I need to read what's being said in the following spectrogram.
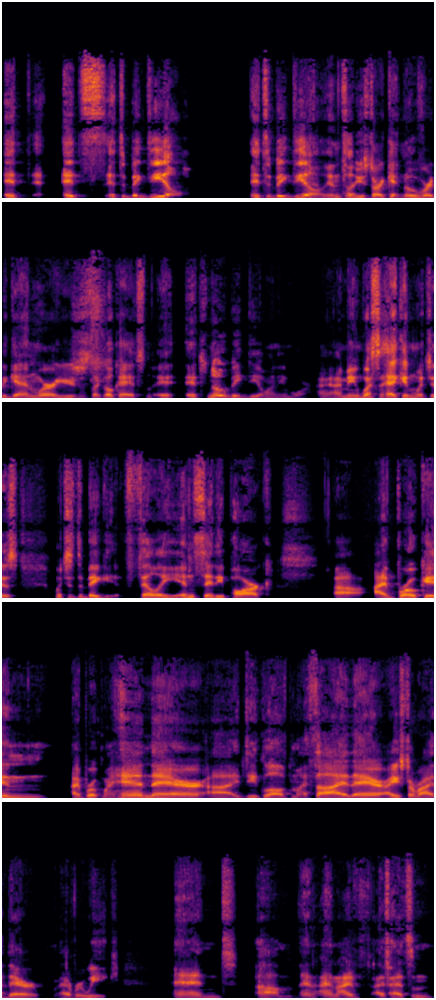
it it's it's a big deal. It's a big deal yeah. until you start getting over it again, where you're just like, okay, it's it, it's no big deal anymore. I, I mean, Wissahickon, which is which is the big Philly in city park, uh, I've broken I broke my hand there. I degloved my thigh there. I used to ride there every week, and um, and and I've I've had some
